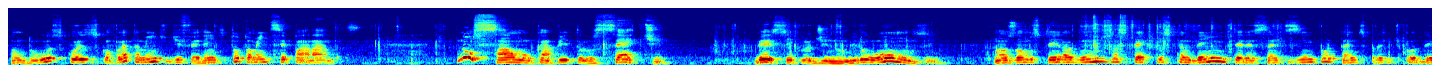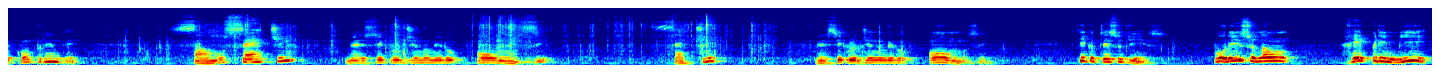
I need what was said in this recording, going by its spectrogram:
São duas coisas completamente diferentes, totalmente separadas. No Salmo capítulo 7, versículo de número 11, nós vamos ter alguns aspectos também interessantes e importantes para a gente poder compreender. Salmo 7, versículo de número 11. 7, versículo de número 11. O que, que o texto diz? Por isso não reprimi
